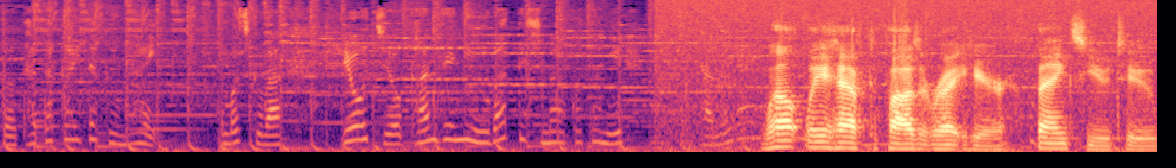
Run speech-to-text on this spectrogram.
と戦いたくないもしくは領地を完全に奪ってしまうことに Well, we have to pause it right here. Thanks, YouTube.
